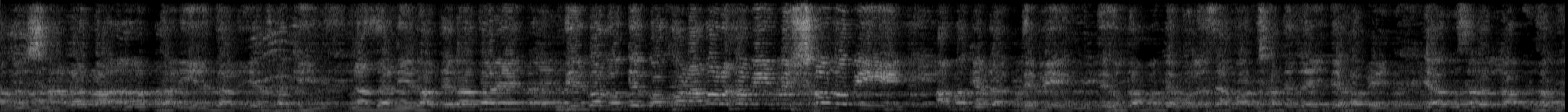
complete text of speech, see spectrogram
আমি সারা রাত দাঁড়িয়ে দাঁড়িয়ে থাকি। না জানি রাতের আধারে দিবালোকে কখন বিশ্ব নবী, আমাকে ডাক দেবেন যেহেতু আমাকে বলেছে আমার সাথে যাইতে হবে। ইয়া রাসূলুল্লাহ, আমি যদি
